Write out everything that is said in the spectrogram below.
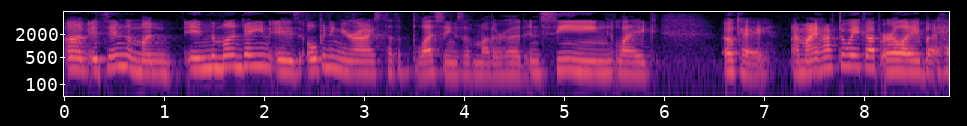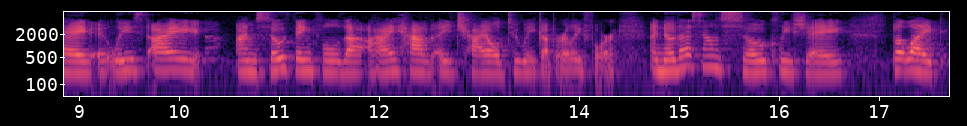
um, it's in the mun- in the mundane is opening your eyes to the blessings of motherhood and seeing like, okay, I might have to wake up early, but hey, at least I I'm so thankful that I have a child to wake up early for. I know that sounds so cliche, but like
